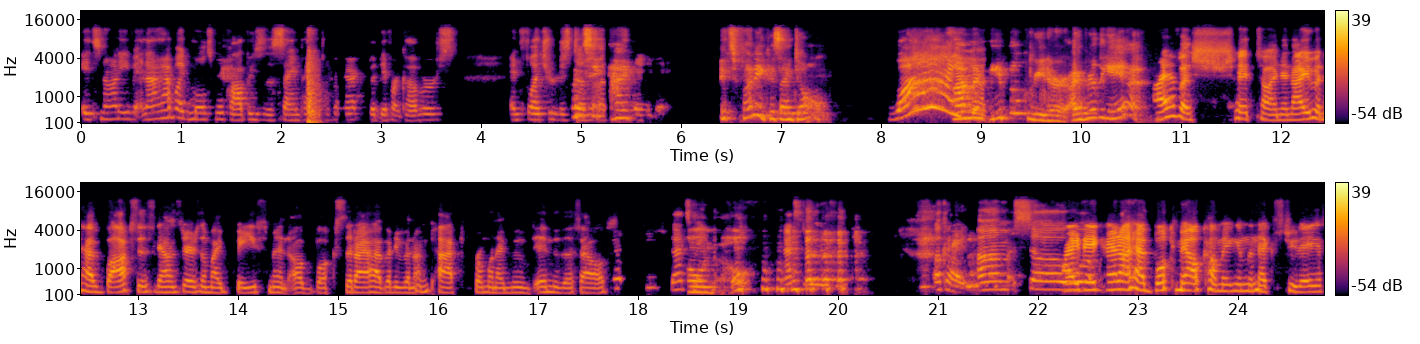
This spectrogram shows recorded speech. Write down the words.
It's not even. And I have like multiple copies of the same paperback, but different covers. And Fletcher just But doesn't see, I- it. it's funny because I don't. Why? I'm an ebook reader. I really am. I have a shit ton, and I even have boxes downstairs in my basement of books that I haven't even unpacked from when I moved into this house. That's Oh it. no. That's it. Okay. Um. So Writing, and I have book mail coming in the next two days.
